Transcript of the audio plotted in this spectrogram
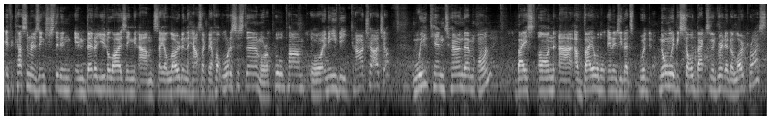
if a customer is interested in, in better utilizing, um, say, a load in the house like their hot water system or a pool pump or an EV car charger, we can turn them on based on uh, available energy that would normally be sold back to the grid at a low price.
